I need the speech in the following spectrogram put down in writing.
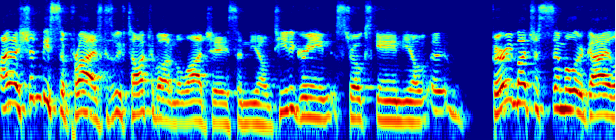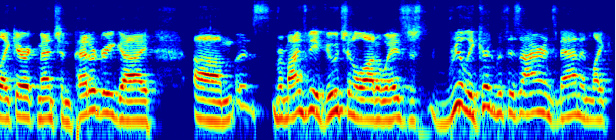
I, I shouldn't be surprised because we've talked about him a lot, Jason. You know, to green, strokes gained. You know, uh, very much a similar guy, like Eric mentioned, pedigree guy. Um, reminds me of Gooch in a lot of ways. Just really good with his irons, man, and like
